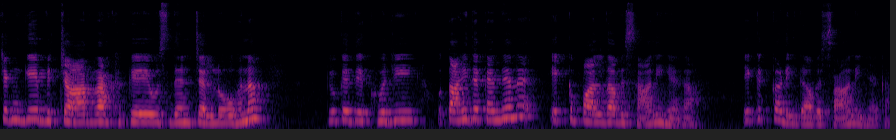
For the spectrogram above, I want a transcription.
ਚੰਗੇ ਵਿਚਾਰ ਰੱਖ ਕੇ ਉਸ ਦਿਨ ਚੱਲੋ, ਹਨਾ? ਕਿਉਂਕਿ ਦੇਖੋ ਜੀ, ਉਹ ਤਾਂ ਹੀ ਤਾਂ ਕਹਿੰਦੇ ਆ ਨਾ, ਇੱਕ ਪਲ ਦਾ ਵਿਸਾਹ ਨਹੀਂ ਹੈਗਾ, ਇੱਕ ਘੜੀ ਦਾ ਵਿਸਾਹ ਨਹੀਂ ਹੈਗਾ,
